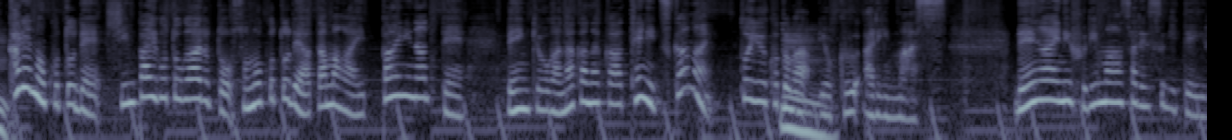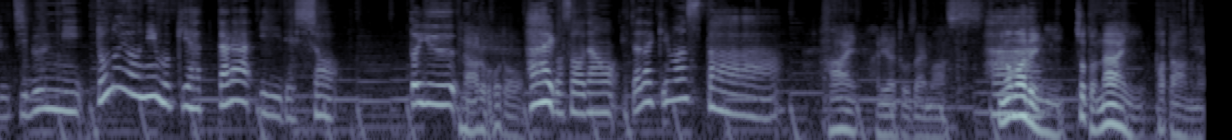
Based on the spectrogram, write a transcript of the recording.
うん彼のことで心配事があるとそのことで頭がいっぱいになって勉強がなかなか手につかないということがよくあります。恋愛に振り回されすぎている自分にどのように向き合ったらいいでしょうという、なるほど。はい、ご相談をいただきました。はい、ありがとうございます。はい今までにちょっとないパターンの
